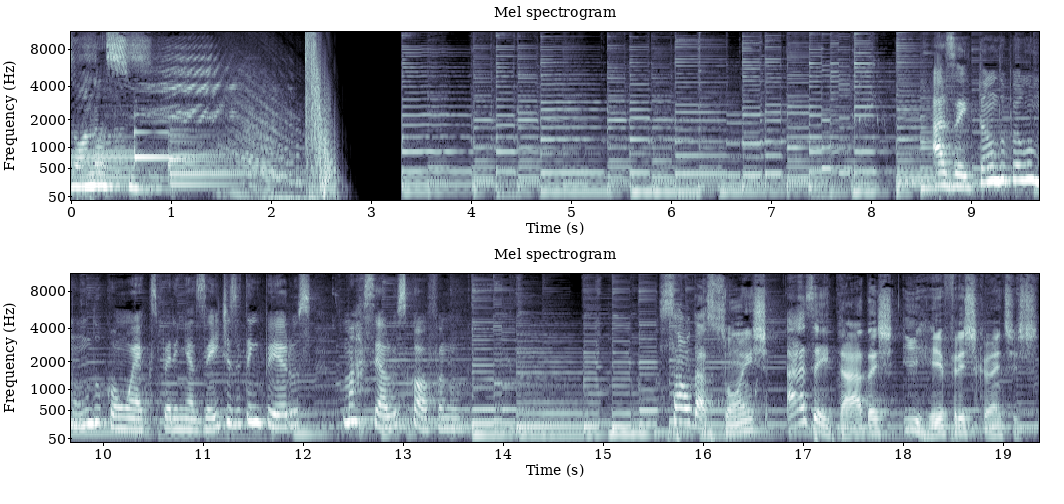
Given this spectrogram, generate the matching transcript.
Zona Sul. Azeitando pelo mundo com o expert em azeites e temperos, Marcelo Scófano. Saudações azeitadas e refrescantes.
